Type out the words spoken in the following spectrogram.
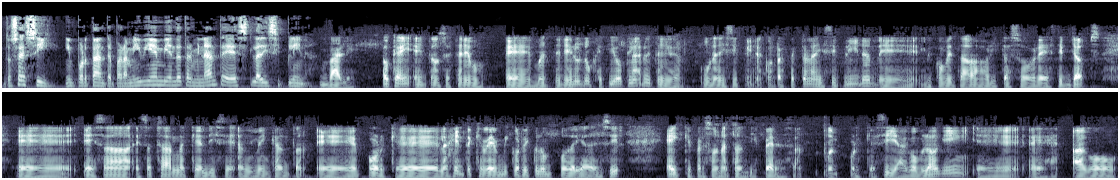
Entonces sí, importante, para mí bien, bien determinante es la disciplina. Vale, ok, entonces tenemos eh, mantener un objetivo claro y tener una disciplina. Con respecto a la disciplina, me comentabas ahorita sobre Steve Jobs. Eh, esa, esa charla que él dice a mí me encanta eh, porque la gente que ve mi currículum podría decir, hey, qué persona tan dispersa. Porque sí, hago blogging, hago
